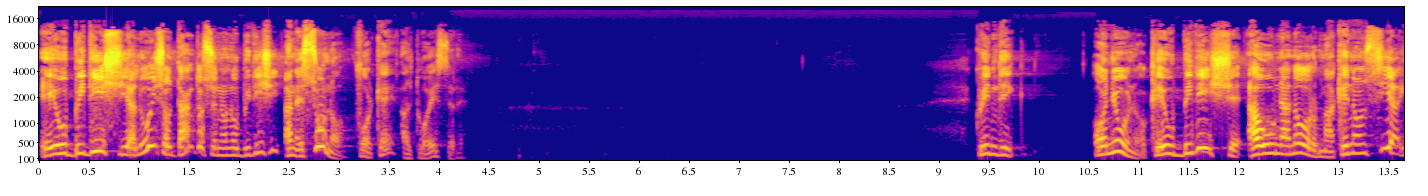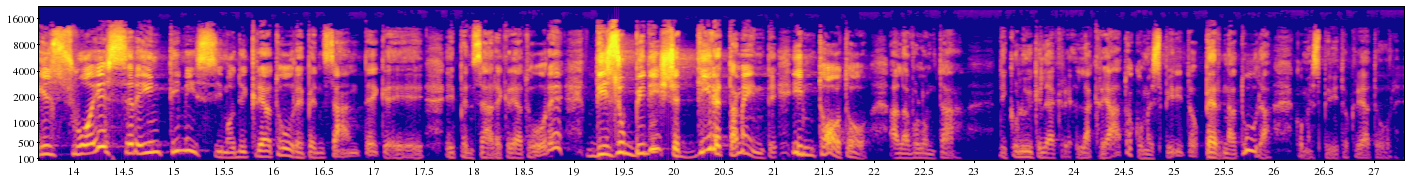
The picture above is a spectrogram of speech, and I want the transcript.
E ubbidisci a lui soltanto se non ubbidisci a nessuno, fuorché al tuo essere. Quindi Ognuno che ubbidisce a una norma che non sia il suo essere intimissimo di creatore pensante che è pensare creatore, disubbidisce direttamente, in toto, alla volontà di colui che l'ha creato come spirito, per natura come spirito creatore.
